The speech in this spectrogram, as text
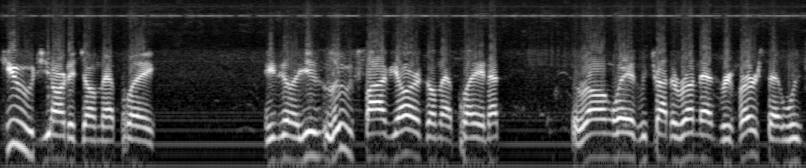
huge yardage on that play. He's going to lose five yards on that play, and that's the wrong way as we tried to run that reverse that we've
